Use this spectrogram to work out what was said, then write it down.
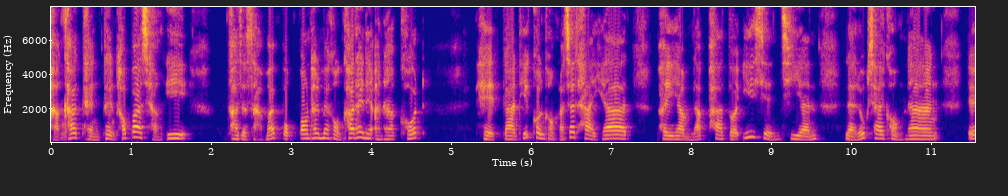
หากข้าแข็งแกร่งเท่าป้าฉางอี้ข้าจะสามารถปกป้องท่านแม่ของข้าได้ในอนาคต เหตุการณ์ที่คนของรัชทายาทพยายามลักพาตัวอี้เฉียนเฉียน และลูกชายของนาง ได้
